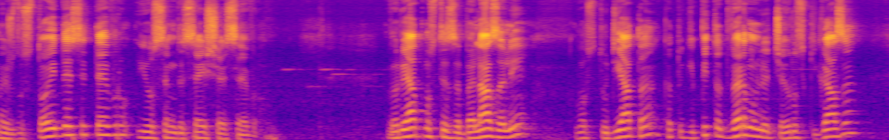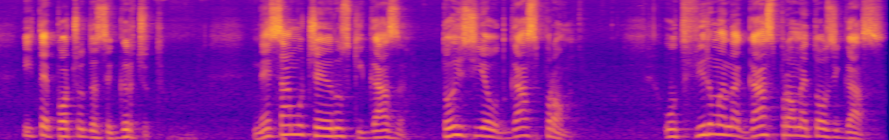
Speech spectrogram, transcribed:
между 110 евро и 86 евро. Вероятно сте забелязали в студията, като ги питат верно ли е, че е руски газа, и те почват да се гърчат. Не само, че е руски газа, той си е от Газпром. От фирма на Газпром е този газ.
